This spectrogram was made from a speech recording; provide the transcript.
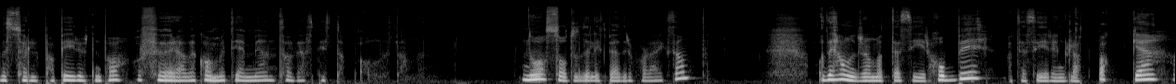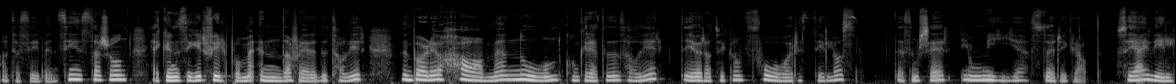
med sølvpapir utenpå. Og før jeg hadde kommet hjem igjen, så hadde jeg spist opp alle sammen. Nå så du det litt bedre for deg, ikke sant? Og det handler om at jeg sier hobby, at jeg sier en glatt bakke, at jeg sier bensinstasjon. Jeg kunne sikkert fylt på med enda flere detaljer, men bare det å ha med noen konkrete detaljer, det gjør at vi kan forestille oss det som skjer, i mye større grad. Så jeg vil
